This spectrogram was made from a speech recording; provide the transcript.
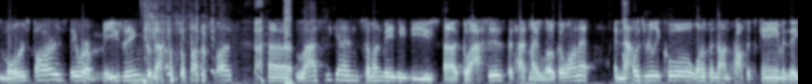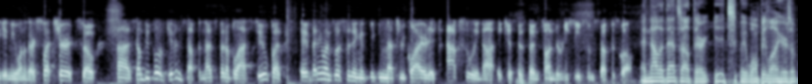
s'mores bars. They were amazing. So that was a lot of fun. Uh, last weekend, someone made me these uh, glasses that had my logo on it. And that was really cool. One of the nonprofits came and they gave me one of their sweatshirts. So uh, some people have given stuff, and that's been a blast too. But if anyone's listening and thinking that's required, it's absolutely not. It just has been fun to receive some stuff as well. And now that that's out there, it's it won't be long. Here's a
